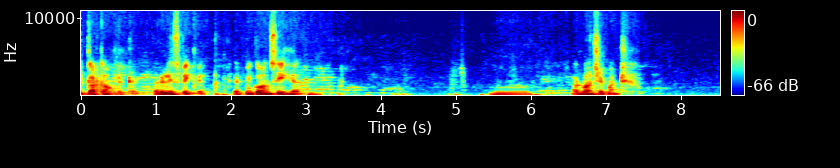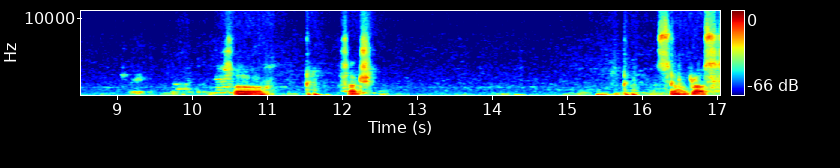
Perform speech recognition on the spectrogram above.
It got completed. Release pick Let me go and see here. Mm, advanced shipment. So search. Seven plus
